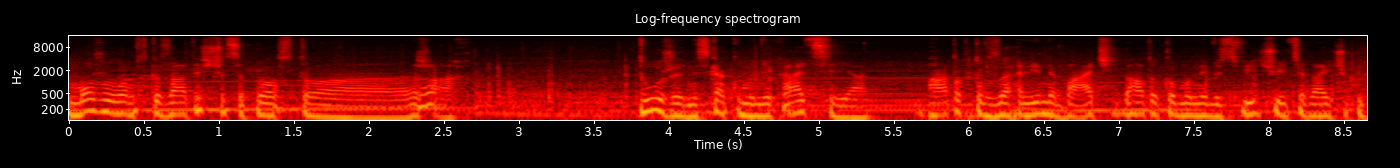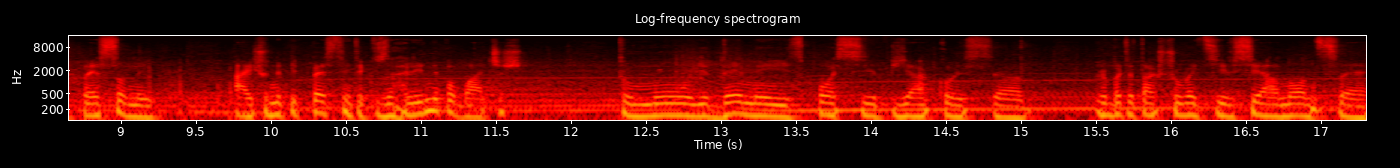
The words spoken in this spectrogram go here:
можу вам сказати, що це просто жах. Дуже низька комунікація. Багато хто взагалі не бачить, багато кому не висвічується, навіть що підписаний. А якщо не підписаний, так взагалі не побачиш. Тому єдиний спосіб якось е, робити так, щоб ці всі анонси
